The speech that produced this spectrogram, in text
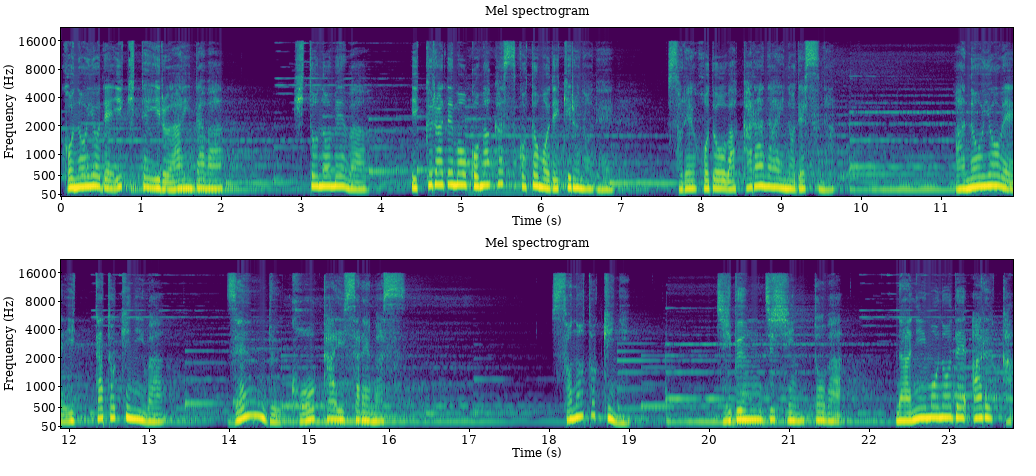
この世で生きている間は人の目はいくらでもごまかすこともできるのでそれほどわからないのですがあの世へ行った時には全部公開されます。その時に自分自身とは何者であるか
